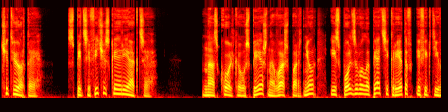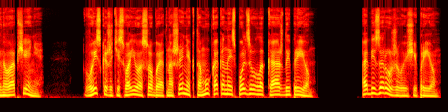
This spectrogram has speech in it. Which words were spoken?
Четвертое. Специфическая реакция. Насколько успешно ваш партнер использовал пять секретов эффективного общения? Выскажите свое особое отношение к тому, как она использовала каждый прием. Обезоруживающий прием.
